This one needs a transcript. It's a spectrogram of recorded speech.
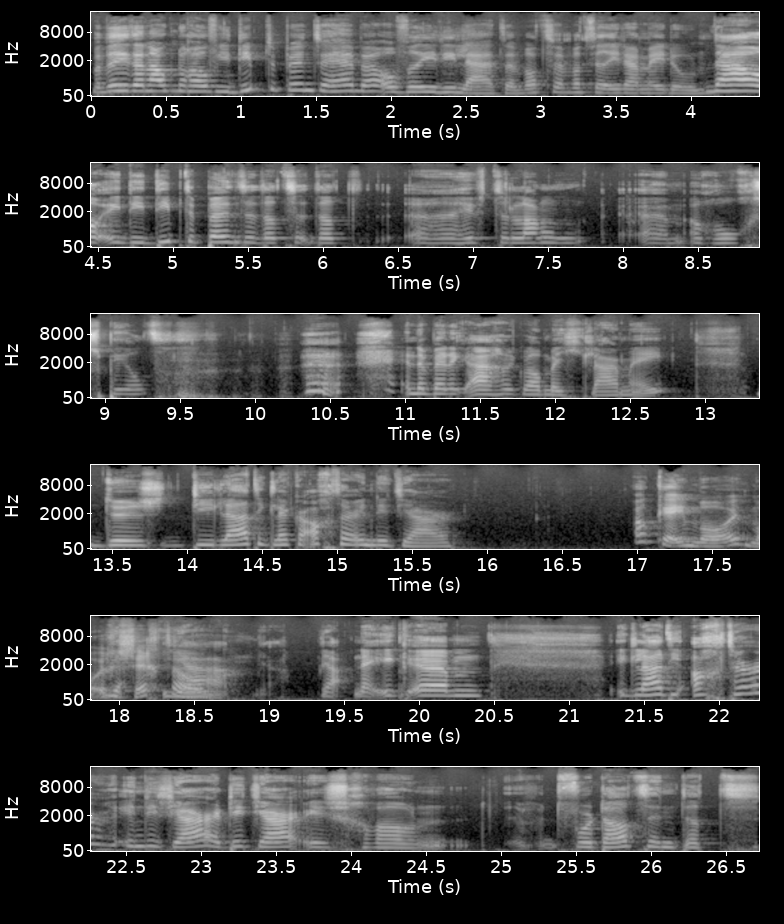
Maar wil je dan ook nog over je dieptepunten hebben of wil je die laten? Wat, eh, wat wil je daarmee doen? Nou, die dieptepunten, dat, dat eh, heeft te lang ehm, een rol gespeeld. en daar ben ik eigenlijk wel een beetje klaar mee. Dus die laat ik lekker achter in dit jaar. Oké, mooi. Mooi Ja, gezegd ook. Ja, ja, ja. nee, ik, ehm, ik laat die achter in dit jaar. Dit jaar is gewoon voor dat en dat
